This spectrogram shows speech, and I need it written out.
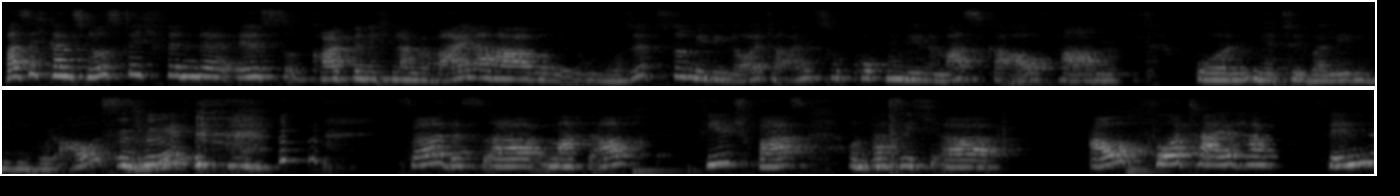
Was ich ganz lustig finde, ist, gerade wenn ich Langeweile habe und irgendwo sitze, mir die Leute anzugucken, die eine Maske aufhaben und mir zu überlegen, wie die wohl aussehen. Mhm. so, das äh, macht auch viel Spaß. Und was ich äh, auch vorteilhaft finde,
